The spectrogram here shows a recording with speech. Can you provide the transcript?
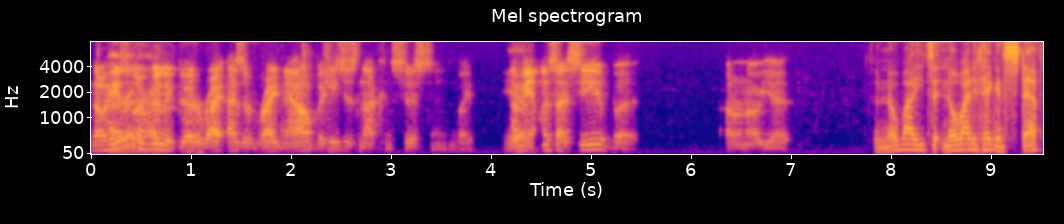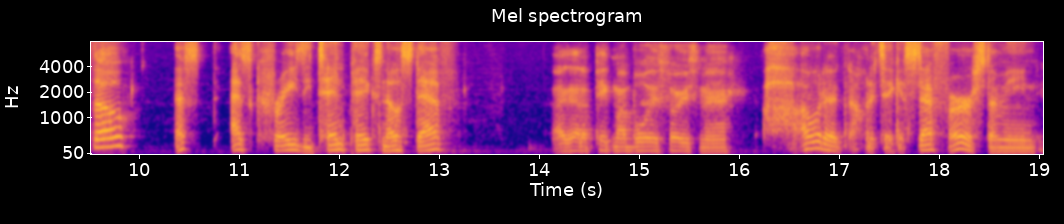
no, he's doing really good right as of right now, but he's just not consistent. Like, yeah. I mean, unless I see it, but I don't know yet. So nobody, t- nobody taking Steph though. That's that's crazy. Ten picks, no Steph. I gotta pick my boys first, man. I would have, I would have taken Steph first. I mean,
